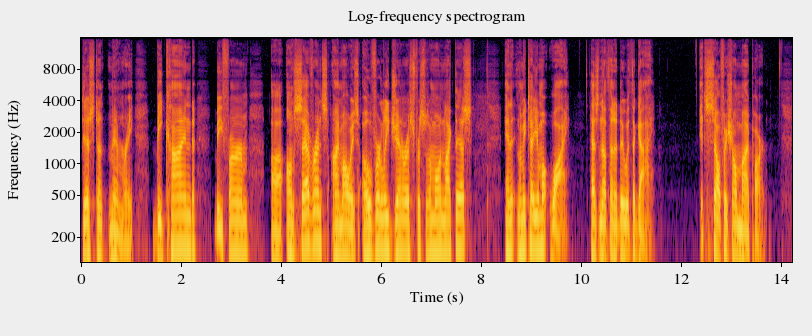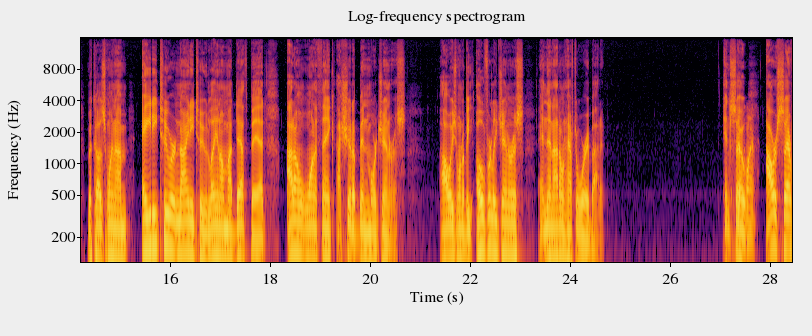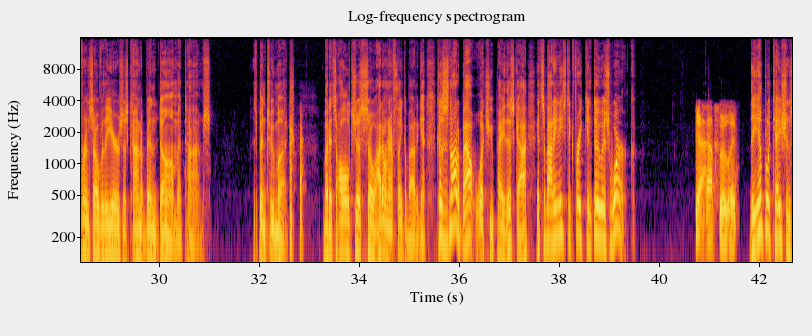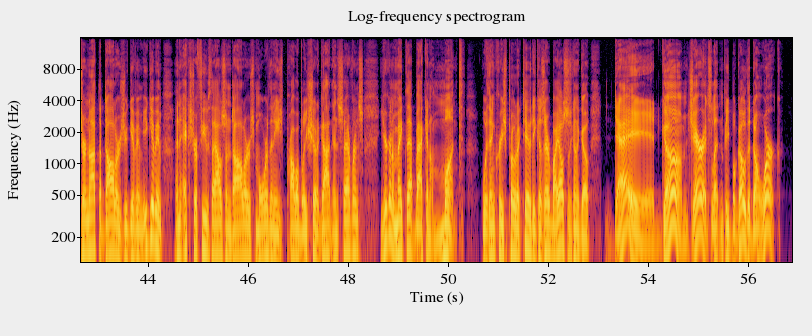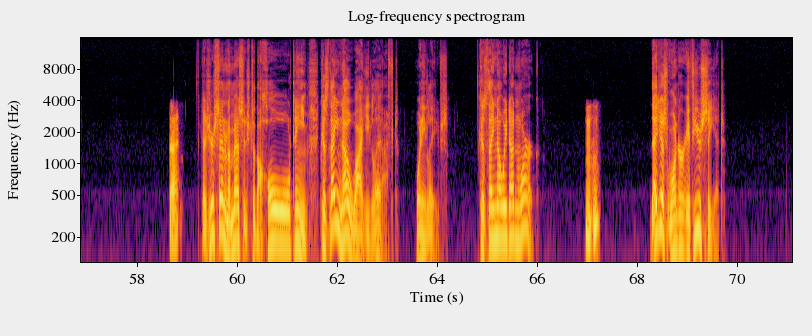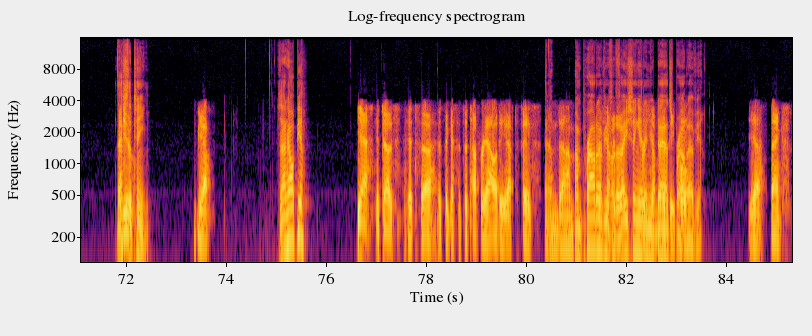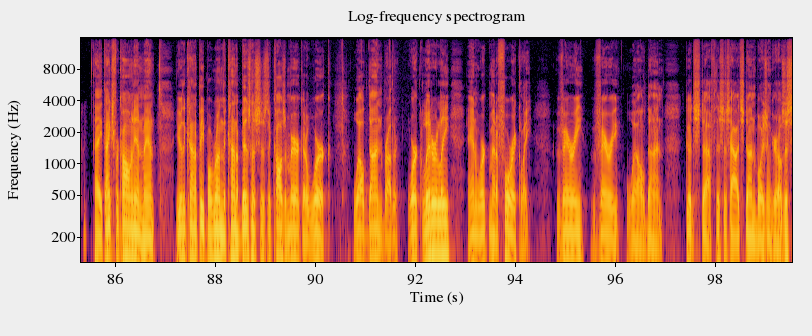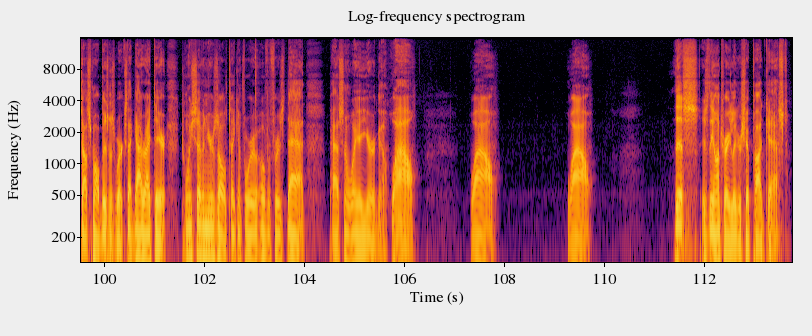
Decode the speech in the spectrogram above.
distant memory. Be kind, be firm. Uh, on severance, I'm always overly generous for someone like this. And let me tell you why. Has nothing to do with the guy. It's selfish on my part because when I'm 82 or 92 laying on my deathbed, I don't want to think I should have been more generous. I always want to be overly generous and then I don't have to worry about it. And so our severance over the years has kind of been dumb at times. It's been too much. but it's all just so I don't have to think about it again. Because it's not about what you pay this guy, it's about he needs to freaking do his work. Yeah, absolutely. The implications are not the dollars you give him. You give him an extra few thousand dollars more than he probably should have gotten in severance. You're going to make that back in a month with increased productivity because everybody else is going to go, Dad gum, Jared's letting people go that don't work. Right. Because you're sending a message to the whole team because they know why he left when he leaves because they know he doesn't work. Mm-hmm. They just wonder if you see it. That's the team. Yeah. Does that help you? Yeah, it does. It's uh, it's I guess it's a tough reality you have to face, and um, I'm proud of you for those, facing it, and your dad's proud of you. Yeah, thanks. Hey, thanks for calling in, man. You're the kind of people run the kind of businesses that cause America to work. Well done, brother. Work literally and work metaphorically. Very, very well done. Good stuff. This is how it's done, boys and girls. This is how small business works. That guy right there, 27 years old, taking for over for his dad, passing away a year ago. Wow. Wow. Wow. This is the EntreLeadership Podcast.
